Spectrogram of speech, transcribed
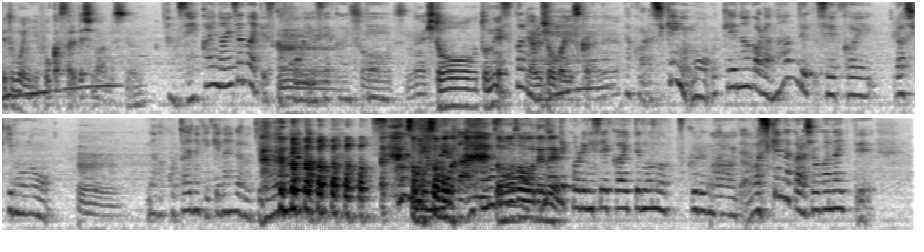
っていうところにフォーカスされてしまうんですよね。でも正解ないじゃないですか、こういう世界って。そうですね。人とねね。やる商売ですからね。だから試験も受けながらなんで正解らしきものをうん。なんか答えなきゃいけないんだろうっていうモヤモヤ感。すごいモヤモヤ感。そもそも。でね。なんでこれに正解ってものを作るんだろうみたいな、まあ、試験だからしょうがないって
